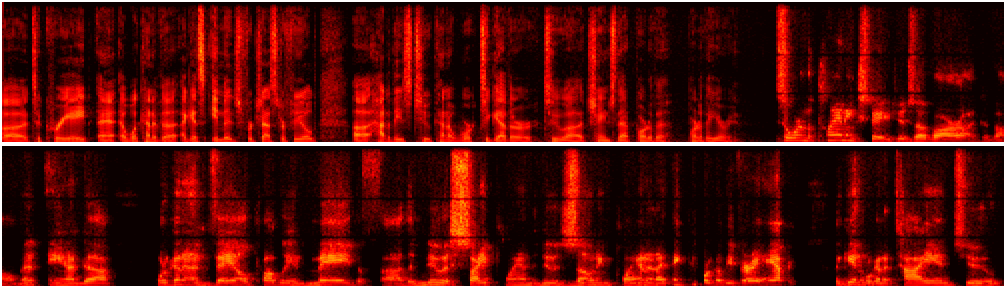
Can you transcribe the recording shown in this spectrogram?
uh, to create? Uh, what kind of, I guess, image for Chesterfield? Uh, how do these two kind of work together to uh, change that part of the part of the area? So we're in the planning stages of our uh, development, and we're going to unveil probably in May the, uh, the newest site plan, the newest zoning plan, and I think people are going to be very happy. Again, we're going to tie into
